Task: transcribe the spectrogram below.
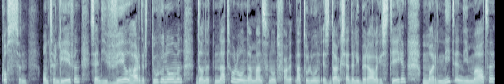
kosten om te leven, zijn die veel harder toegenomen dan het netto-loon dat mensen ontvangen. Het netto-loon is dankzij de liberalen gestegen, maar niet in die mate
